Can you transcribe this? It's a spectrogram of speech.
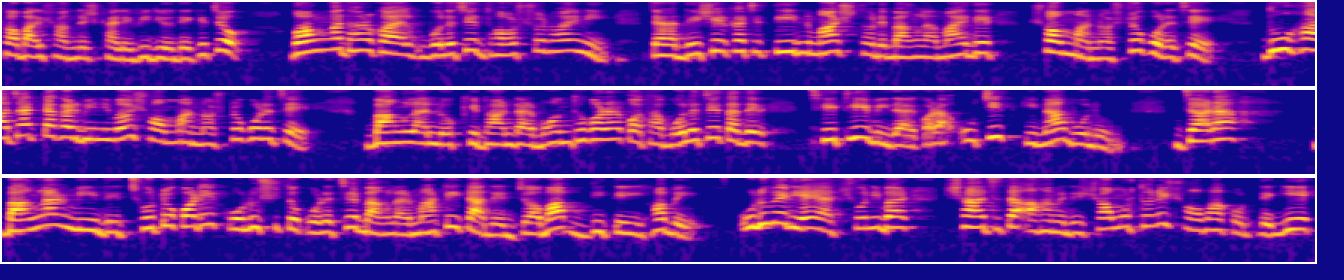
সবাই সন্দেশখালি ভিডিও দেখেছ? গঙ্গাধর কয়াল বলেছে ধর্ষণ হয়নি, যারা দেশের কাছে তিন মাস ধরে বাংলা মায়েদের সম্মান নষ্ট করেছে। দু হাজার টাকার বিনিময়ে সম্মান নষ্ট করেছে। বাংলার লক্ষ্মী ভাণ্ডার বন্ধ করার কথা বলেছে, তাদের ছেটিয়ে বিদায় করা উচিত কি না বলুন। যারা বাংলার মেয়েদের ছোট করে কলুষিত করেছে, বাংলার মাটি তাদের জবাব দিতেই হবে। উলুবেরিয়ায় আজ শনিবার সাজদা আহমেদের সমর্থনে সভা করতে গিয়ে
